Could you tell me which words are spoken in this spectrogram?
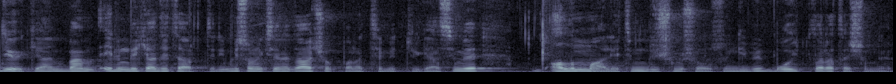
Diyor ki yani ben elimdeki adeti arttırayım. Bir sonraki sene daha çok bana temettü gelsin ve alım maliyetim düşmüş olsun gibi boyutlara taşınıyor.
